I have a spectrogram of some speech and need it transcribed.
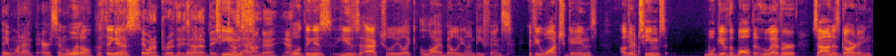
they want to embarrass him a little. The thing Yeah, is, they want to prove that he's they not wanna- a big, teams- tough, strong guy. Yeah. well, the thing is, he's actually like a liability on defense. If you watch games, other Yeah. teams will give the ball to whoever Zion is guarding,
